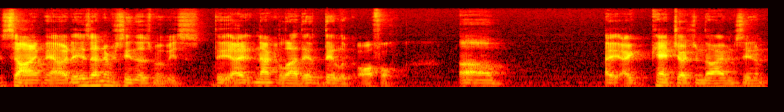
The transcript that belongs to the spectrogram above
Sonic nowadays. I've never seen those movies. They, I'm not gonna lie, they, they look awful. Um, I, I can't judge them though. I haven't seen them.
